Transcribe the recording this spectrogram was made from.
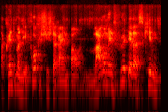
da könnte man die Vorgeschichte reinbauen. Warum entführt er das Kind?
